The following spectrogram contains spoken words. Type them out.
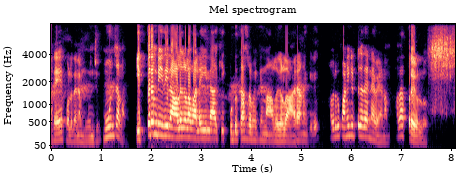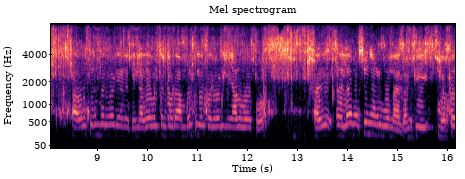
അതേപോലെ തന്നെ മൂഞ്ചു. മൂഞ്ചണം. ഇത്തരം രീതിയിൽ ആളുകളെ വലയിലാക്കി കൊടുക്കാൻ ശ്രമിക്കുന്ന ആളുകൾ ആരാണെങ്കിലും അവർക്ക് പണി കിട്ടുക തന്നെ വേണം. അത് അത്രയേ ഉള്ളൂ. പരിപാടിയാണ്. പിന്നെ അതേപോലെ തന്നെ അവിടെ അമ്പലത്തിലൊരു പരിപാടിക്ക് ഞങ്ങൾ പോയപ്പോ അത് എല്ലാ വർഷവും ഞങ്ങൾ പോകുന്ന കമ്മിറ്റി മൊത്ത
